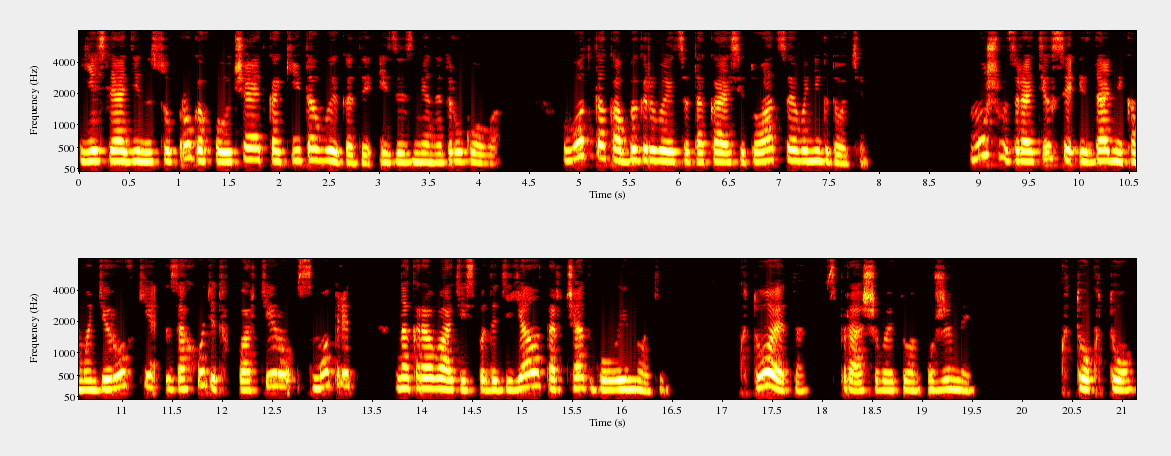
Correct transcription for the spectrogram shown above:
если один из супругов получает какие-то выгоды из измены другого. Вот как обыгрывается такая ситуация в анекдоте. Муж возвратился из дальней командировки, заходит в квартиру, смотрит, на кровати из-под одеяла торчат голые ноги. «Кто это?» – спрашивает он у жены. «Кто-кто?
